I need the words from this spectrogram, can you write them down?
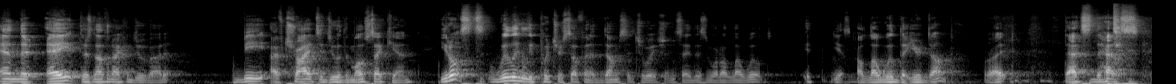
and A, there's nothing I can do about it. B, I've tried to do the most I can. You don't st- willingly put yourself in a dumb situation and say this is what Allah willed. It, yes, Allah willed that you're dumb, right? That's that's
